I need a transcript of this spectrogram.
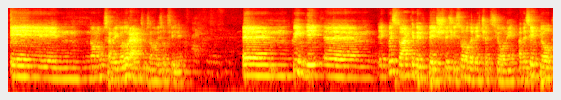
e non usano i coloranti, usano i solfiti. Ehm, quindi, ehm, e questo anche per il pesce ci sono delle eccezioni, ad esempio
